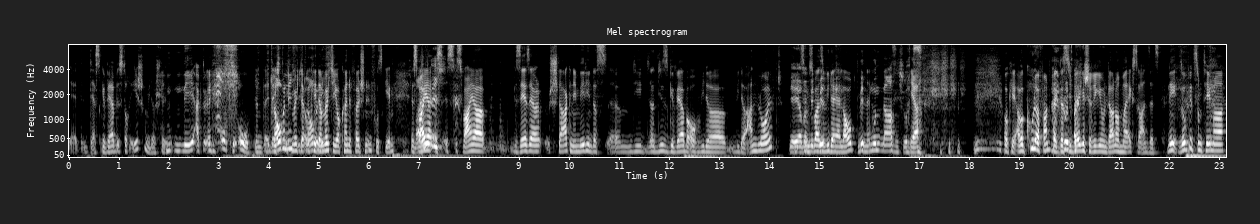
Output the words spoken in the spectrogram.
ja, das Gewerbe ist doch eh schon wieder schlimm. Nee, aktuell nicht. Okay, oh, dann, Ich glaube nicht, möchte, ich okay, da möchte ich auch keine falschen Infos geben. Es war ja, es, es, es war ja sehr, sehr stark in den Medien, dass ähm, die, dieses Gewerbe auch wieder, wieder anläuft, Ja, ja, aber beziehungsweise mit- mit- wieder erlaubt. Mit Ne? Mund-Nasenschutz. Ja. okay, aber cooler Funfact, dass Gut. die belgische Regierung da nochmal extra ansetzt. Nee, so viel zum Thema,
